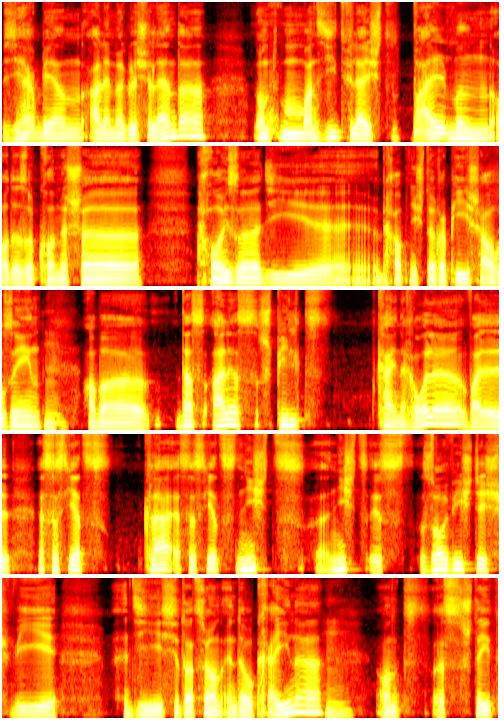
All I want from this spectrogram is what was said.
Serbien, alle möglichen Länder. Und man sieht vielleicht Palmen oder so komische Häuser, die äh, überhaupt nicht europäisch aussehen. Mhm. Aber das alles spielt keine Rolle, weil es ist jetzt klar, es ist jetzt nichts, äh, nichts ist so wichtig wie die Situation in der Ukraine mhm. und es steht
